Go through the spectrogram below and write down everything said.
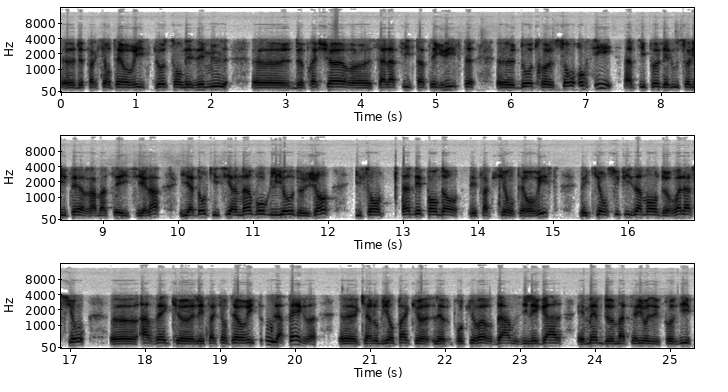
de factions terroristes, d'autres sont des émules euh, de prêcheurs euh, salafistes intégristes, d'autres sont aussi un petit peu des loups solitaires ramassés ici et là. Il y a donc ici un imbroglio de gens qui sont indépendants des factions terroristes, mais qui ont suffisamment de relations euh, avec euh, les factions terroristes ou la pègre, euh, car n'oublions pas que le procureur d'armes illégales et même de matériaux explosifs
